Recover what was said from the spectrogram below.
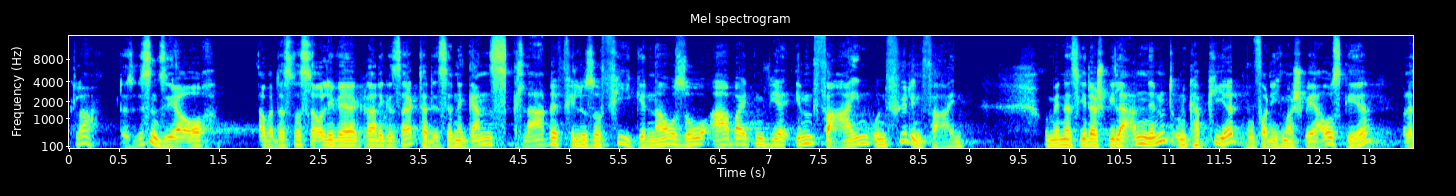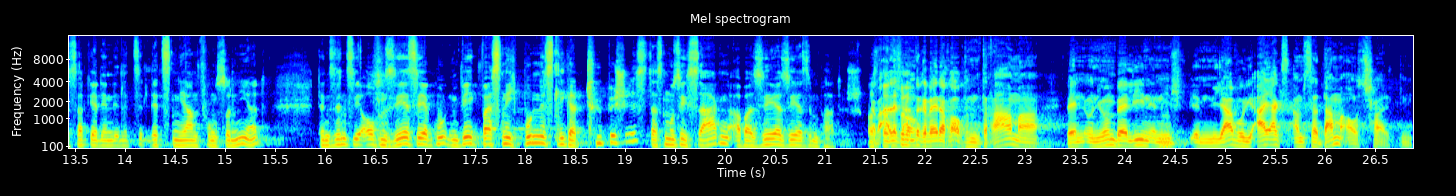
Klar, das wissen sie ja auch. Aber das, was der Oliver ja gerade gesagt hat, ist ja eine ganz klare Philosophie. Genau so arbeiten wir im Verein und für den Verein. Und wenn das jeder Spieler annimmt und kapiert, wovon ich mal schwer ausgehe, weil das hat ja in den letzten Jahren funktioniert, dann sind sie auf einem sehr, sehr guten Weg, was nicht Bundesliga-typisch ist, das muss ich sagen, aber sehr, sehr sympathisch. Aber alles andere wäre doch auch ein Drama, wenn Union Berlin im Jahr, wo die Ajax Amsterdam ausschalten,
